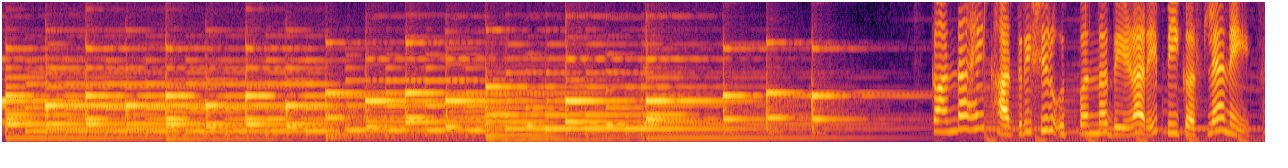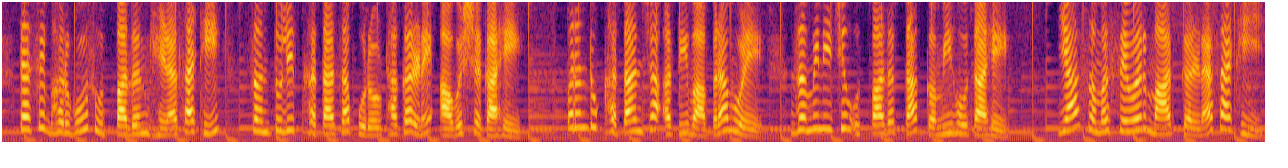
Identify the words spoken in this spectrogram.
कांदा हे खात्रीशीर उत्पन्न देणारे पीक असल्याने त्याचे भरघोस उत्पादन घेण्यासाठी संतुलित खताचा पुरवठा करणे आवश्यक आहे. परंतु खतांच्या अतिवापरामुळे जमिनीची उत्पादकता कमी होत आहे. या समस्येवर मात करण्यासाठी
